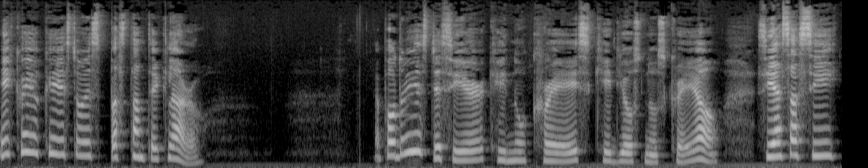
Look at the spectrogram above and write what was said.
Y creo que esto es bastante claro. Podrías decir que no crees que Dios nos creó. Si es así,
